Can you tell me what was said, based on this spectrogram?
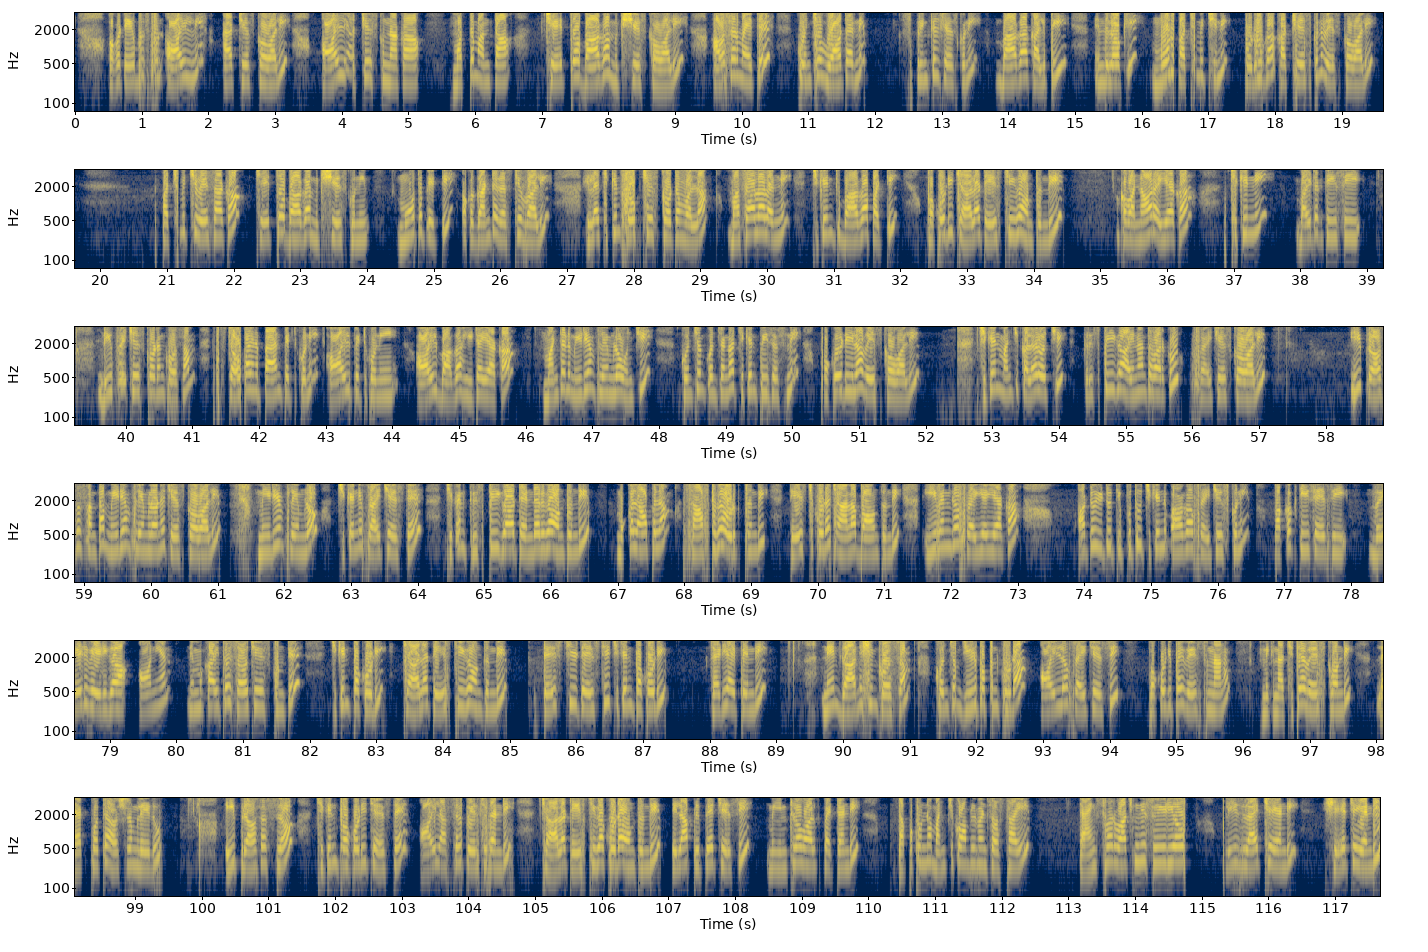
ఒక టేబుల్ స్పూన్ ఆయిల్ని యాడ్ చేసుకోవాలి. ఆయిల్ యాడ్ చేసుకున్నాక మొత్తం అంతా చేత్తో బాగా మిక్స్ చేసుకోవాలి. అవసరమైతే కొంచెం వాటర్ని స్ప్రింకిల్ చేసుకొని బాగా కలిపి ఇందులోకి మూడు పచ్చిమిర్చిని పొడవుగా కట్ చేసుకుని వేసుకోవాలి. పచ్చిమిర్చి వేశాక చేత్తో బాగా మిక్స్ చేసుకుని మూత పెట్టి ఒక గంట రెస్ట్ ఇవ్వాలి. ఇలా చికెన్ సోక్ చేసుకోవటం వల్ల మసాలాలన్నీ చికెన్కి బాగా పట్టి పకోడీ చాలా టేస్టీగా ఉంటుంది. ఒక వన్ అవర్ అయ్యాక చికెన్ని బయటకు తీసి డీప్ ఫ్రై చేసుకోవడం కోసం స్టవ్ పైన ప్యాన్ పెట్టుకొని ఆయిల్ పెట్టుకొని ఆయిల్ బాగా హీట్ అయ్యాక మంటను మీడియం ఫ్లేమ్లో ఉంచి కొంచెం కొంచెంగా చికెన్ పీసెస్ని పకోడీలా వేసుకోవాలి. చికెన్ మంచి కలర్ వచ్చి క్రిస్పీగా అయినంత వరకు ఫ్రై చేసుకోవాలి. ఈ ప్రాసెస్ అంతా మీడియం ఫ్లేమ్లోనే చేసుకోవాలి. మీడియం ఫ్లేమ్లో చికెన్ని ఫ్రై చేస్తే చికెన్ క్రిస్పీగా టెండర్గా ఉంటుంది. ముక్క లోపల సాఫ్ట్గా ఉడుకుతుంది. టేస్ట్ కూడా చాలా బాగుంటుంది. ఈవెన్గా ఫ్రై అయ్యాక అటు ఇటు తిప్పుతూ చికెన్ బాగా ఫ్రై చేసుకుని పక్కకు తీసేసి వేడి వేడిగా ఆనియన్ నిమ్మకాయతో సర్వ్ చేసుకుంటే చికెన్ పకోడీ చాలా టేస్టీగా ఉంటుంది. Tasty tasty chicken pakodi ready అయిపోయింది. నేను గార్నిషింగ్ కోసం కొంచెం జీడిపప్పును కూడా ఆయిల్లో ఫ్రై చేసి పకోడీపై వేస్తున్నాను. మీకు నచ్చితే వేసుకోండి లేకపోతే అవసరం లేదు. ఈ ప్రాసెస్లో చికెన్ పకోడీ చేస్తే ఆయిల్ అస్సలు పీల్చదండి. చాలా టేస్టీగా కూడా ఉంటుంది. ఇలా ప్రిపేర్ చేసి మీ ఇంట్లో వాళ్ళకి పెట్టండి. తప్పకుండా మంచి కాంప్లిమెంట్స్ వస్తాయి. Thanks for watching this video. Please like చేయండి షేర్ చేయండి.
